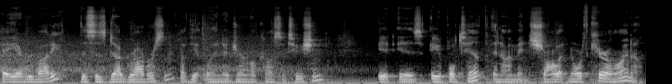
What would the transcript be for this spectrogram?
Hey, everybody. This is Doug Roberson of the Atlanta Journal Constitution. It is April 10th, and I'm in Charlotte, North Carolina,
